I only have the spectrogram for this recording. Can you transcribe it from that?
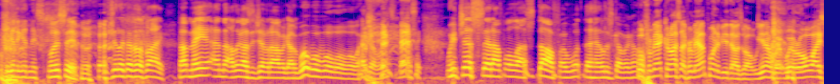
we're going to get an exclusive! the Chili Peppers playing. But me and the other guys at Gemini were going, whoa, whoa, whoa, whoa, whoa, hang on, wait a sec. we've just set up all our stuff, and what the hell is going on? Well, from our, can I say from our point of view though as well, you know, we're, we're always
